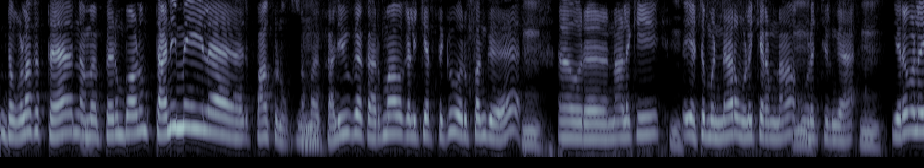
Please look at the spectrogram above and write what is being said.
இந்த உலகத்தை நம்ம பெரும்பாலும் தனிமையில் பார்க்கணும். நம்ம கலியுக கர்மாவை கழிக்கிறதுக்கு ஒரு பங்கு ஒரு நாளைக்கு எட்டு மணி நேரம் உழைக்கிறோம்னா உழைச்சிருங்க. இரவுல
